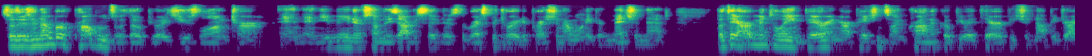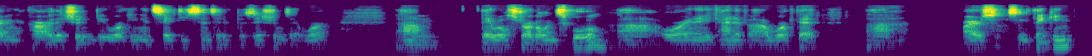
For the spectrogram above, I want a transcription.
So there's a number of problems with opioids used long term. And, and you may know some of these. Obviously, there's the respiratory depression. I won't even mention that. But they are mentally impairing. Our patients on chronic opioid therapy should not be driving a car. They shouldn't be working in safety sensitive positions at work. Um, they will struggle in school uh, or in any kind of uh, work that uh, requires some thinking.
